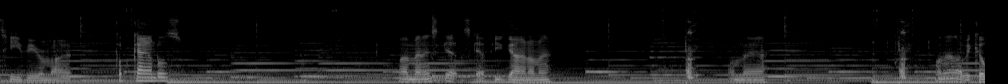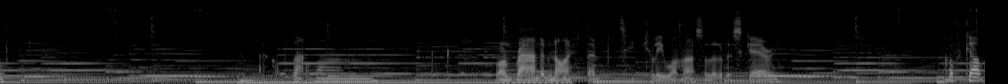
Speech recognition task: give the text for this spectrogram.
TV remote. Couple candles. Oh man, let's get let's get a few going on there. On there. Well that'll be cool. Back off that one. One random knife, don't particularly want that, it's a little bit scary. Coffee cup.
